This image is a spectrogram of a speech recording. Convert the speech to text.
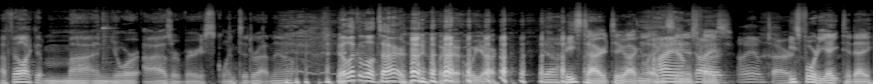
I feel like that my and your eyes are very squinted right now. You look a little tired. we, are, we are. yeah. He's tired too. I can, I can I see in am his tired. face. I am tired. He's 48 today.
